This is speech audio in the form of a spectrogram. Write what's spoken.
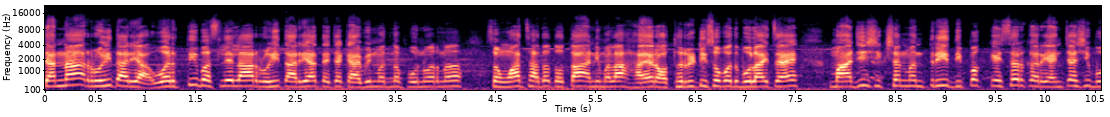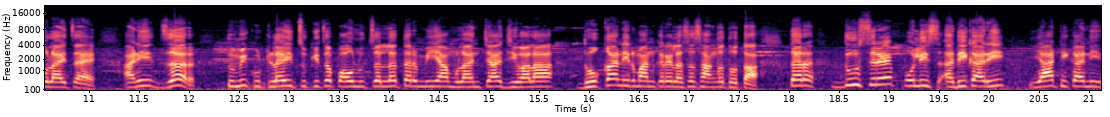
त्यांना रोहित आर्या वरती बसलेला रोहित आर्या त्याच्या कॅबिनमधनं फोनवरनं संवाद साधत होता आणि मला हायर ऑथॉरिटीसोबत बोलायचं आहे. माजी शिक्षण मंत्री दीपक केसरकर यांच्याशी बोलायचं आहे. आणि जर तुम्ही कुठलंही चुकीचं पाऊल उचललं तर मी या मुलांच्या जीवाला धोका निर्माण करेल असं सांगत होता. तर दुसरे पोलीस अधिकारी या ठिकाणी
